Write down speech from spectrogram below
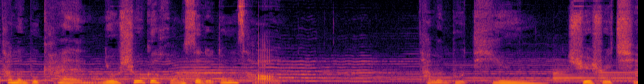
他们不看牛收割红色的冬草，他们不听雪水浅。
